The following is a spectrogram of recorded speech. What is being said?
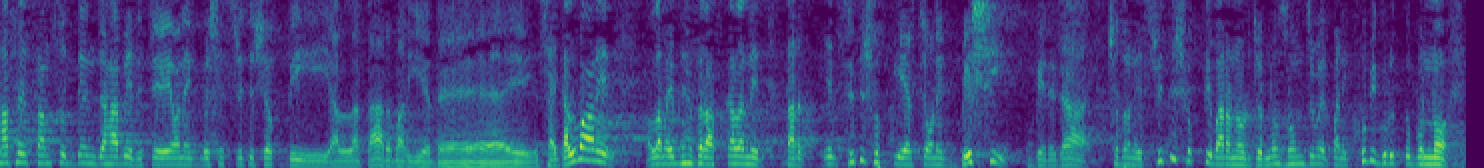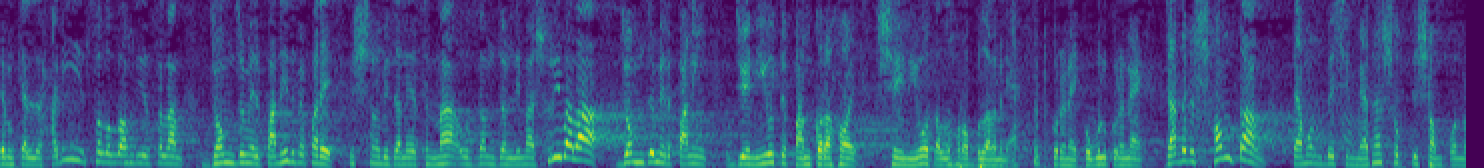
হাফেজ শামসুদ্দিন জাহাবের চেয়ে অনেক বেশি স্মৃতিশক্তি আল্লাহ তার বাড়িয়ে দেয়। শাইখ আলবানের, আল্লামা ইবনে হাসার আসকালানির তার স্মৃতিশক্তি এর চেয়ে অনেক বেশি বেড়ে যায়। সুতরাং এই স্মৃতিশক্তি বাড়ানোর জন্য জমজমের পানি খুবই গুরুত্বপূর্ণ এবং আল্লাহ হাবিব সাল্লাম জমজমের পানির ব্যাপারে বিশ্বনবী জানিয়েছেন, মা ও জমজম লিমা শুরিবালা। জমজমের পানি যে নিয়তে পান করা হয়, সেই নিয়ত আল্লাহ রব্বুল আলমিন অ্যাকসেপ্ট করে নেয়, কবুল করে নেয়। যাদের সন্তান তেমন বেশি মেধা শক্তি সম্পন্ন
